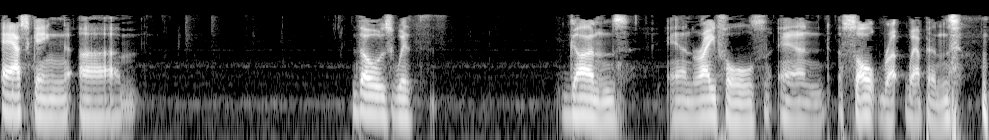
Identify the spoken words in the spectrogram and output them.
asking um, those with guns and rifles and assault weapons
